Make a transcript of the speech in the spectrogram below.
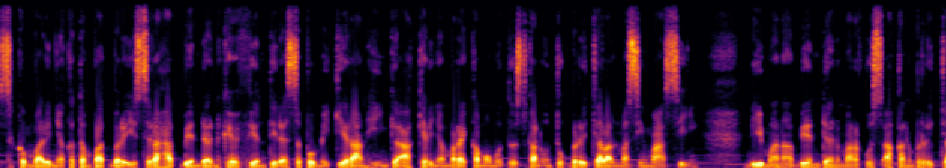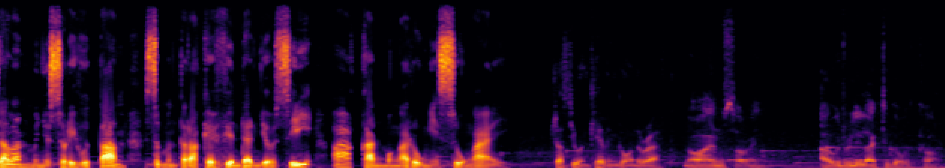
Sekembalinya ke tempat beristirahat, Ben dan Kevin tidak sepemikiran hingga akhirnya mereka memutuskan untuk berjalan masing-masing. Di mana Ben dan Markus akan berjalan menyusuri hutan, sementara Kevin dan Yosi akan mengarungi sungai. Just you and Kevin go on the raft. No, I'm sorry. I would really like to go with Carl.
